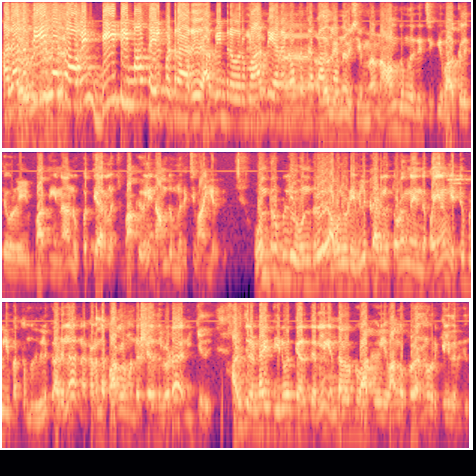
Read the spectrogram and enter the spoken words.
அதாவது திமுகவின் பி டீமா செயல்படுறாரு அப்படின்ற ஒரு மாதிரியான நோக்கத்துல அதாவது என்ன விஷயம்னா நாம் தமிழர் கட்சிக்கு வாக்களித்தவர்கள் பாத்தீங்கன்னா முப்பத்தி ஆறு லட்சம் வாக்குகளை நாம் தமிழர் கட்சி வாங்கியிருக்கு. ஒன்று புள்ளி ஒன்று அவர்களுடைய விழுக்காடுல தொடங்கின இந்த பயணம் எட்டு புள்ளி பத்தொன்பது விழுக்காடுல கடந்த பார்லமெண்ட் தேர்தலோட நிக்குது. அடுத்து ரெண்டாயிரத்தி இருபத்தி ஆறு தேர்தலில் எந்த அளவுக்கு வாக்குகளை வாங்க போறாங்கன்னு ஒரு கேள்வி இருக்கு.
